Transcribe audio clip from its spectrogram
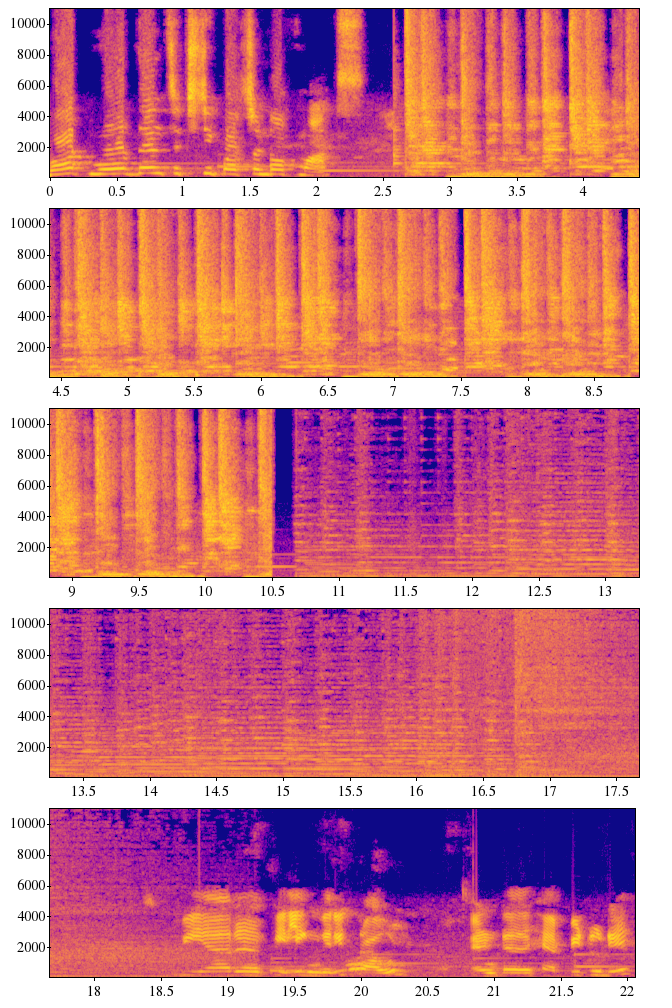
got more than 60% of marks. We are uh, feeling very proud and uh, happy today.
